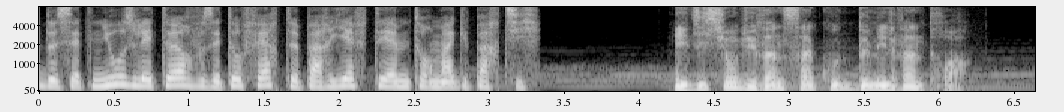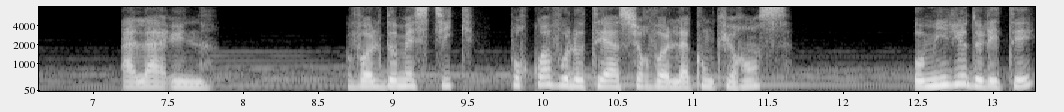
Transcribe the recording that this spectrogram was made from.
de cette newsletter vous est offerte par IFTM Tourmag Party. Édition du 25 août 2023. À la une. Vol domestique, pourquoi Volotea survole la concurrence? Au milieu de l'été,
